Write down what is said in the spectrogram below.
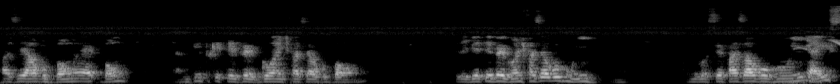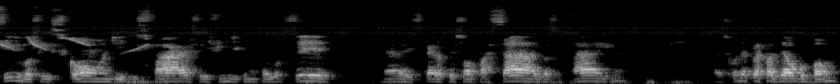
Fazer algo bom é bom. Não tem por que ter vergonha de fazer algo bom. Você devia ter vergonha de fazer algo ruim. Quando você faz algo ruim, aí sim você esconde, disfarça e finge que não foi você, né? espera o pessoal passar e você faz. Né? Mas quando é para fazer algo bom,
